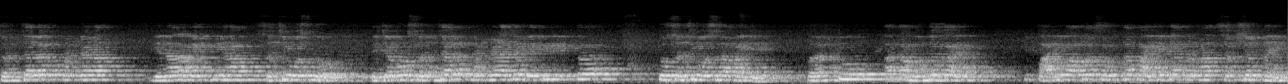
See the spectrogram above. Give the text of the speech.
संचालक मंडळात येणारा व्यक्ती हा सचिव असतो. त्याच्यामुळे संचालक मंडळाच्या व्यतिरिक्त तो सचिव असला पाहिजे. परंतु आता होतं काय की पाणी वापर संस्था पाहिजे त्या प्रमाणात सक्षम नाही.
